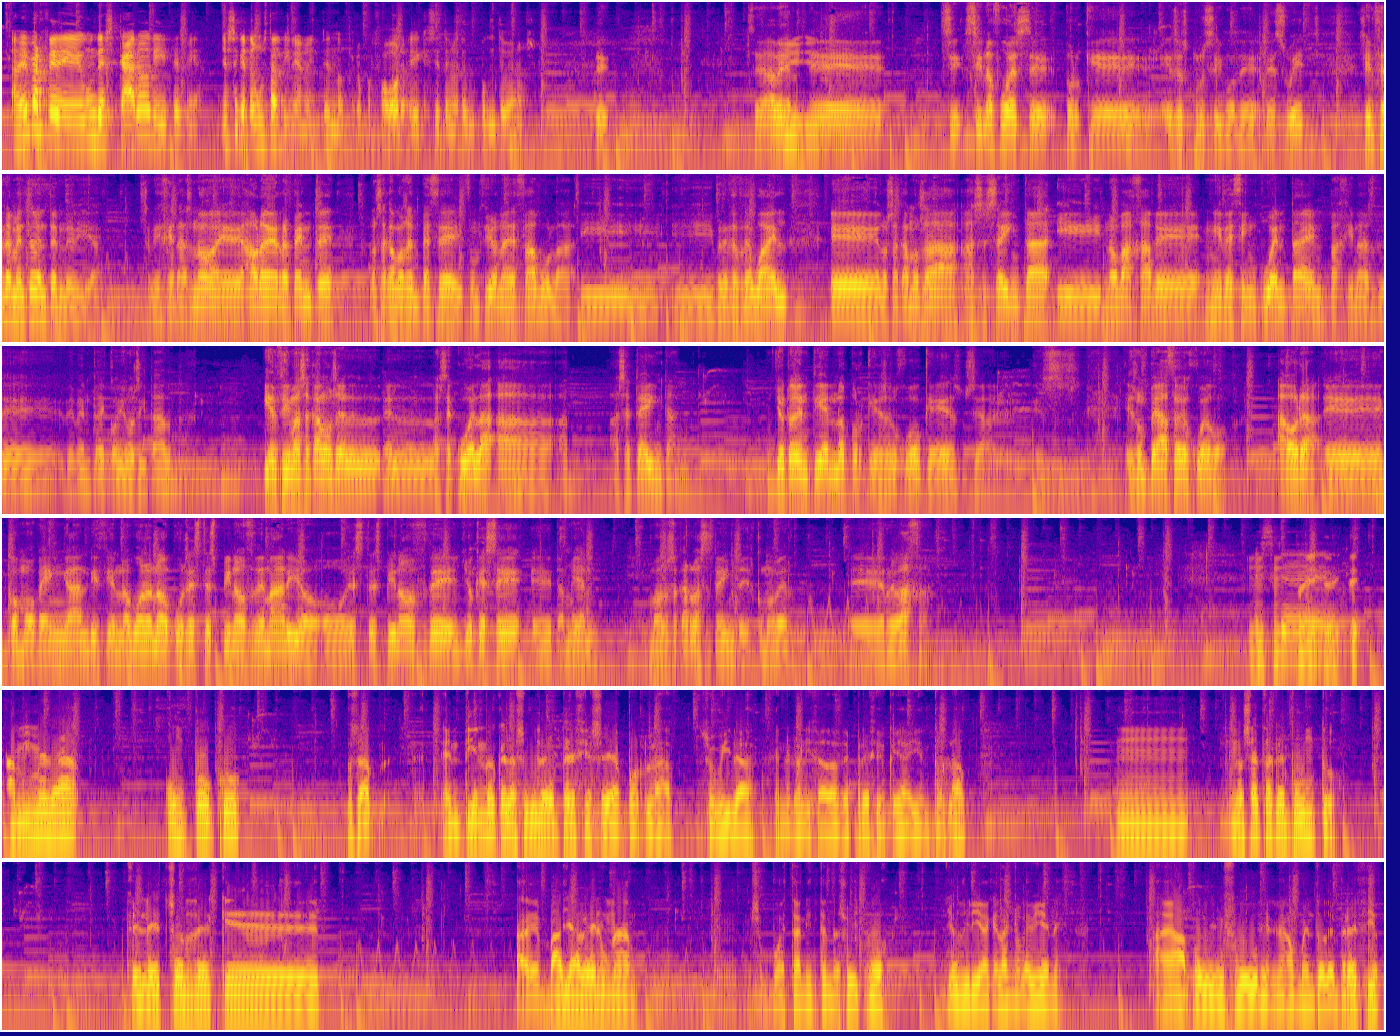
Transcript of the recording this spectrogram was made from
A mí me parece un descaro que dices, mira, yo sé que te gusta el dinero, Nintendo, pero por favor, eh, que se te note un poquito menos. Sí. O sea, a ver, y- eh, si, si no fuese porque es exclusivo de, de Switch, sinceramente lo entendería. Si me dijeras, no, eh, ahora de repente lo sacamos en PC y funciona de fábula y, y Breath of the Wild eh, lo sacamos a, a 60 y no baja de, ni de 50 en páginas de, de venta de códigos y tal. Y encima sacamos el- el- la secuela a, a, a 70. Yo te lo entiendo porque es el juego que es. O sea, es, es un pedazo de juego. Ahora, eh, como vengan diciendo, bueno, no, pues este spin-off de Mario o este spin-off de, yo qué sé, eh, también vamos a sacarlo a 70. Y es como, a ver, eh, relaja. Es Ujú. que- Eh, eh, a mí me da un poco. O sea, entiendo que la subida de precios sea por la subida generalizada de precios que hay en todos lados. Mm, no sé hasta qué punto el hecho de que eh, vaya a haber una supuesta Nintendo Switch 2, yo diría que el año que viene, ha ha podido influir en el aumento de precios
